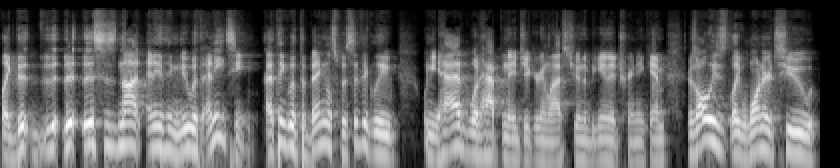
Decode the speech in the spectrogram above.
Like th- th- this is not anything new with any team. I think with the Bengals specifically, when you had what happened to AJ Green last year in the beginning of training camp, there's always like one or two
